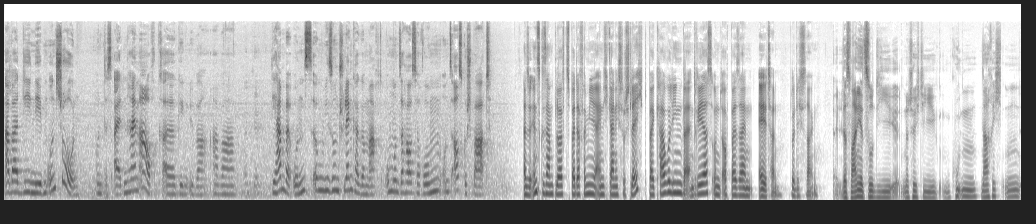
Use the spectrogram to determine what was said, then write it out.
Aber die neben uns schon. Und das Altenheim auch äh, gegenüber. Aber okay. die haben bei uns irgendwie so einen Schlenker gemacht, um unser Haus herum, uns ausgespart. Also insgesamt läuft es bei der Familie eigentlich gar nicht so schlecht. Bei Caroline, bei Andreas und auch bei seinen Eltern, würde ich sagen. Das waren jetzt so die, natürlich die guten Nachrichten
